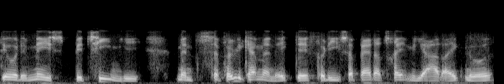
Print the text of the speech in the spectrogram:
det var det mest betimelige. Men selvfølgelig kan man ikke det, fordi så batter 3 milliarder ikke noget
